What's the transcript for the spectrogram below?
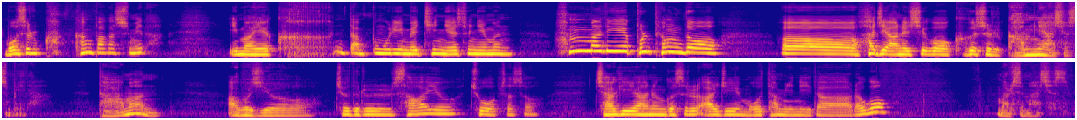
못을 쾅쾅 박았습니다. 이마에 큰 땀방울이 맺힌 예수님은 한마디의 불평도 어, 하지 않으시고 그것을 감내하셨습니다. 다만 아버지여 저들을 사하여 주옵소서 자기 하는 것을 알지 못함이니다라고 말씀하셨습니다.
